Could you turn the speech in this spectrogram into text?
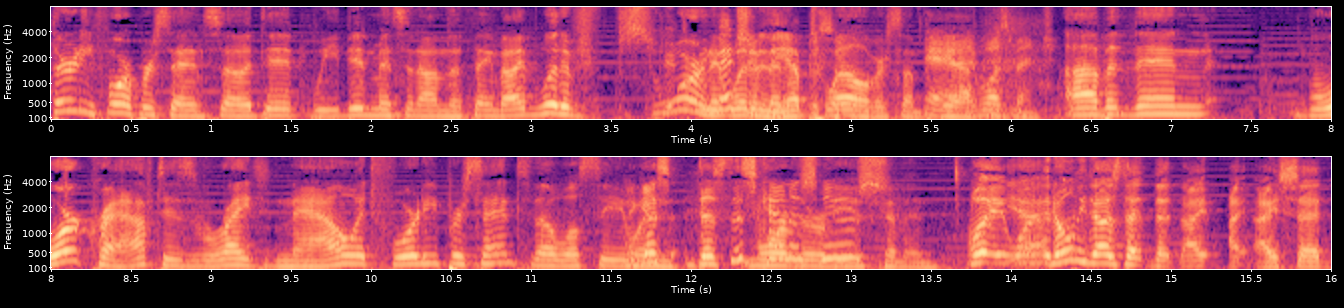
thirty four percent. So it did. We did miss it on the thing, but I would have sworn We it would have been the at episode. twelve or something. Yeah, it was mentioned. Uh, but then Warcraft is right now at forty percent. Though we'll see. I when guess- does this count as news? Come in. Well, it, Yeah. it only does that. That I, I, I said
